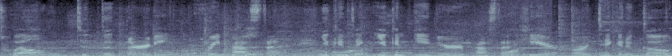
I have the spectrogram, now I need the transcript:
12 to 2.30, free pasta. You can take you can eat your pasta here or take it to go.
